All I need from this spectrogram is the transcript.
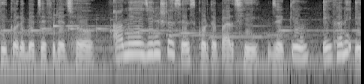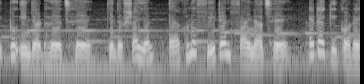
কি করে বেঁচে ফিরেছো? আমি এই জিনিসটা সেন্স করতে পারছি যে কিউন এখানে একটু ইনজার্ড হয়েছে, কিন্তু সাইয়ান এখনও ফিট অ্যান্ড ফাইন আছে। এটা কি করে?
